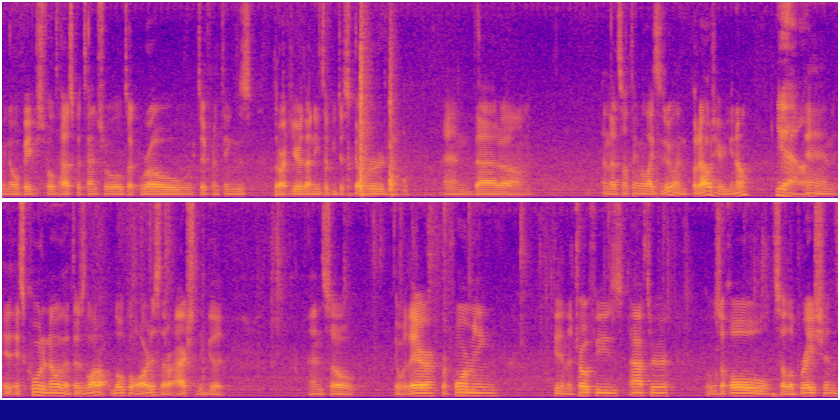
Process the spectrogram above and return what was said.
you know Bakersfield has potential to grow, different things that are here that need to be discovered, and that um, and that's something we like to do and put out here, you know, yeah, and it, it's cool to know that there's a lot of local artists that are actually good, and so they were there performing, getting the trophies after. It was a whole celebration.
